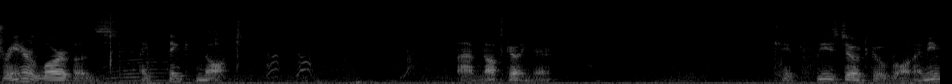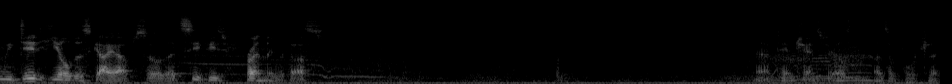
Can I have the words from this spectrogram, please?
Drainer larvas. I think not. I'm not going there. Okay, please don't go wrong. I mean, we did heal this guy up, so let's see if he's friendly with us. Ah, tame chance failed. That's unfortunate.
